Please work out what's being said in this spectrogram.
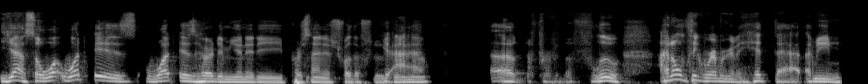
Yeah. So what what is what is herd immunity percentage for the flu? Yeah, Do you know? uh for the flu i don't think we're ever going to hit that i mean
